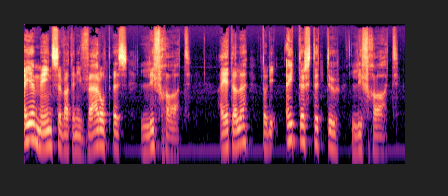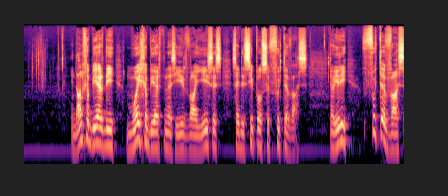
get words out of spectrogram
eie mense wat in die wêreld is liefgehad. Hy het hulle tot die uiterste toe liefgehad. En dan gebeur die mooi gebeurtenis hier waar Jesus sy disippels se voete was. Nou hierdie voete was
